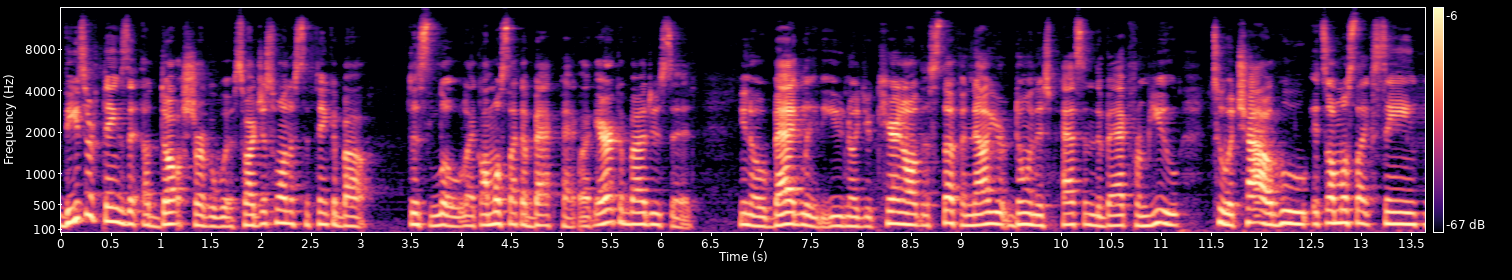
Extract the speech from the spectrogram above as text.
these are things that adults struggle with. So I just want us to think about this load, like almost like a backpack. Like Erykah Badu said, you know, bag lady, you know, you're carrying all this stuff and now you're doing this passing the bag from you to a child who it's almost like seeing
